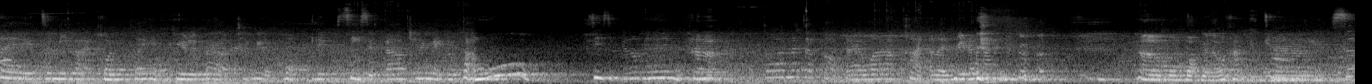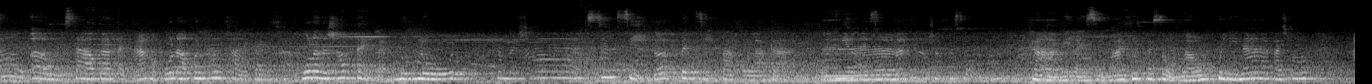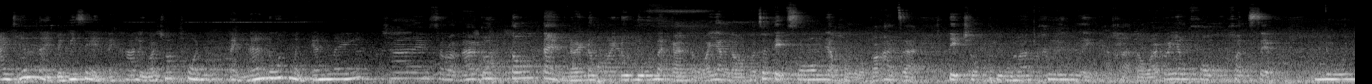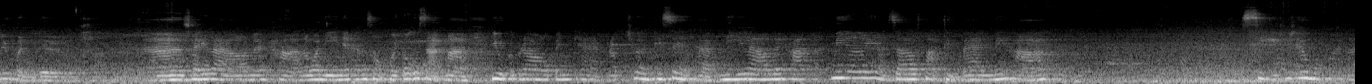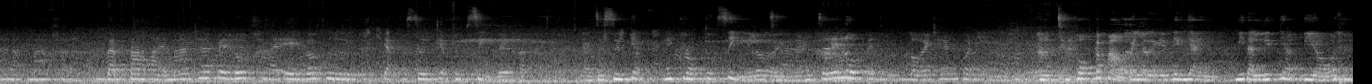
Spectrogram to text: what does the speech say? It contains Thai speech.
ใจจะมีหลายคนเคยเห็นคิวหรือเปล่าที่มีหกลิป49 แท่งในกระเป๋าโอ้49 แท่งค่ะ ก็น่าจะตอบได้ว่าขาดอะไรไม่ได้ค่ะผมบอกอยู่แล้วว่าขาดไม่ได้ซึ่งเอ่อสไตล์การแต่งหน้าของพวกเราค่อนข้างคล้ายกันค่ะ พวกเราจะชอบแต่งแบบนูดๆธรรมชาติ ซึ่งสีก็เป็นสีปากของลากามีหลายสีมากที่เราชอบผสม ค่ะ มีหลายสีมากที่ผสมแล้วคุณลีน่าล่ะคะชอบ ไอเทมไหนเป็นพิเศษไหมคะ หรือว่าชอบโทนแต่งหน้านูดเหมือนกันไหม ใช่สำหรับหน้าก็ต้องแต่งน้อยๆดูๆเหมือนกันแต่ว่าอย่างน้องเขาจะติดส้มอย่างของหนูก็อาจจะติดชมพูมากขึ้นอะไรอย่างเงี้ยค่ะ แต่ว่าก็ยังคงคอนเซ็ปต์นูดอยู่เหมือนเดิมค่ะ อ่าใช่แล้วนะคะ แล้ววันนี้เนี่ยทั้งสองคนก็อุตส่าห์มาอยู่กับเราเป็นแขกรับเชิญพิเศษแบบนี้แล้วนะคะ มีอะไรอยากจะฝากถึงแบรนด์ไหมคะ สีที่ทำออกมา แบบตาลายมากถ้าเป็นลูกค้าเองก็คืออยากจะซื้อเก็บทุกสีเลยค่ะ อยากจะซื้อเก็บให้ครบทุกสีเลยนะคะจะได้รวมเป็นร้อยแท่งพอดีอ่าพกกระเป๋าไปเลยใหญ่ๆมีแต่ลิปอย่างเดียวใช่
